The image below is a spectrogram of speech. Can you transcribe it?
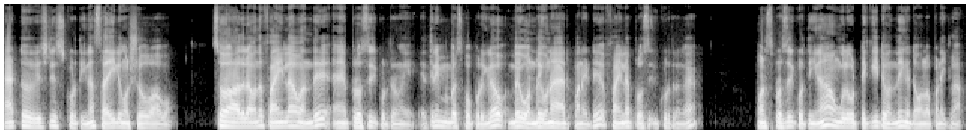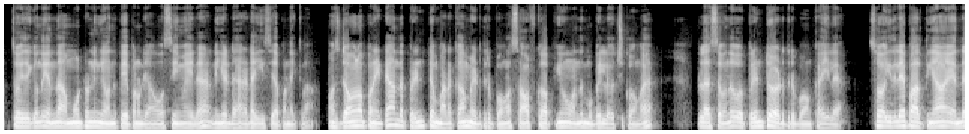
ஆட் டு விஷ்லிஸ்ட் கொடுத்தீங்கன்னா சைடில் சைட்ல உங்களுக்கு ஷோ ஆகும். ஸோ அதில் வந்து ஃபைனலாக வந்து ப்ரொசீஜ் கொடுத்துருங்க எத்தனை மெம்பர்ஸ் போகிறீங்களோ பை ஒன் பை ஒன்னா ஆட் பண்ணிவிட்டு ஃபைனலாக ப்ரொசீட் கொடுத்துருங்க ஒன்ஸ் ப்ரொசீட் கொடுத்தீங்கன்னா உங்களுக்கு டிக்கெட்டை வந்து இங்கே டவுன்லோட் பண்ணிக்கலாம். ஸோ இதுக்கு வந்து எந்த அமௌண்ட்டும் நீங்கள் வந்து பே பண்ண வேண்டிய அவசியமே இல்லை நீங்கள் டேரெக்டாக ஈஸியாக பண்ணிக்கலாம். ஒன்ஸ் டவுன்லோட் பண்ணிவிட்டு அந்த பிரிண்ட்டை மறக்காமல் எடுத்துகிட்டு போங்க. சாஃப்ட் காப்பியும் வந்து மொபைலில் வச்சுக்கோங்க. ப்ளஸ் வந்து ஒரு பிரிண்ட்டும் எடுத்துகிட்டு போங்க கையில் ஸோ இதிலே பார்த்தீங்கன்னா, எந்த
